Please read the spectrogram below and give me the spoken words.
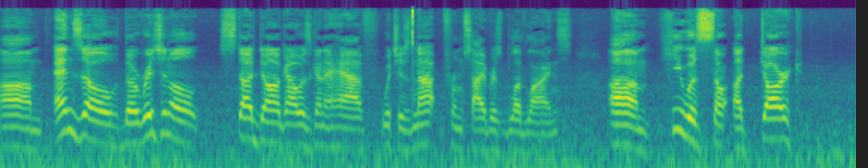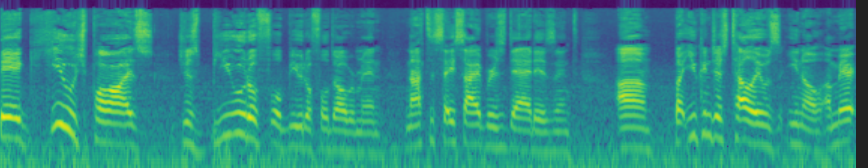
Um, Enzo, the original stud dog I was going to have, which is not from Cyber's bloodlines, um, he was a dark, big, huge paws, just beautiful, beautiful Doberman. Not to say Cyber's dad isn't, um, but you can just tell it was, you know, Amer-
